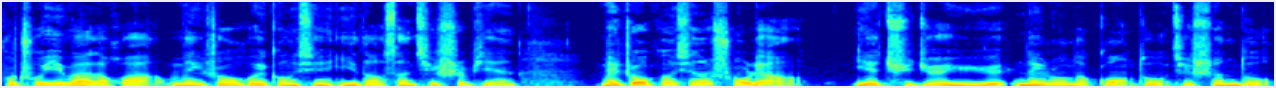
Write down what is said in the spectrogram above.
不出意外的话，每周会更新一到三期视频，每周更新的数量也取决于内容的广度及深度。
